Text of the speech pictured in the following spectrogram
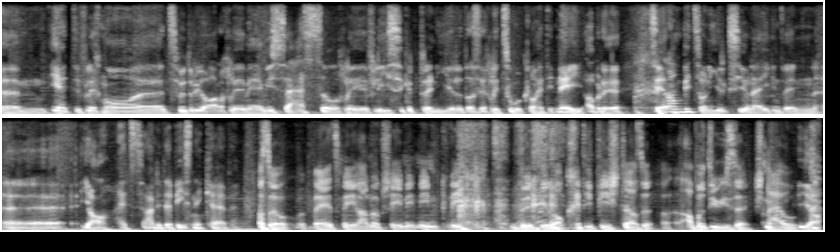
ähm, ich hätte vielleicht noch äh, zwei, drei Jahre ein bisschen mehr müssen essen und ein bisschen fleissiger trainieren, dass ich ein bisschen zugenommen hätte. Nein, aber äh, sehr ambitioniert gewesen und dann irgendwann äh, ja, hat es auch nicht ein Business gegeben. Also, wenn jetzt mir anschaust, ich mit meinem Gewicht, würde ich locker die Piste also, abdüsen. Schnell. Ja,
